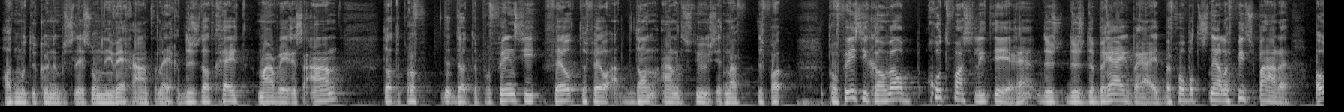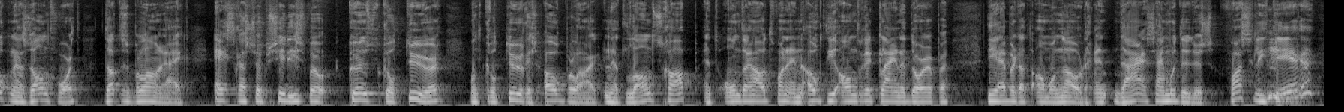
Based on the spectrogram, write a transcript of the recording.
had moeten kunnen beslissen... om die weg aan te leggen. Dus dat geeft maar weer eens aan dat de, dat de provincie veel te veel dan aan het stuur zit. Maar de provincie kan wel goed faciliteren. Hè? Dus, dus de bereikbaarheid. Bijvoorbeeld snelle fietspaden, ook naar Zandvoort. Dat is belangrijk. Extra subsidies voor kunst, cultuur. Want cultuur is ook belangrijk. En het landschap, het onderhoud van... en ook die andere kleine dorpen, die hebben dat allemaal nodig. En daar, zij moeten dus faciliteren...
